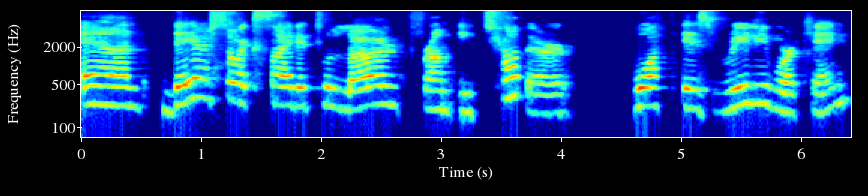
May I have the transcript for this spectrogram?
And they are so excited to learn from each other what is really working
